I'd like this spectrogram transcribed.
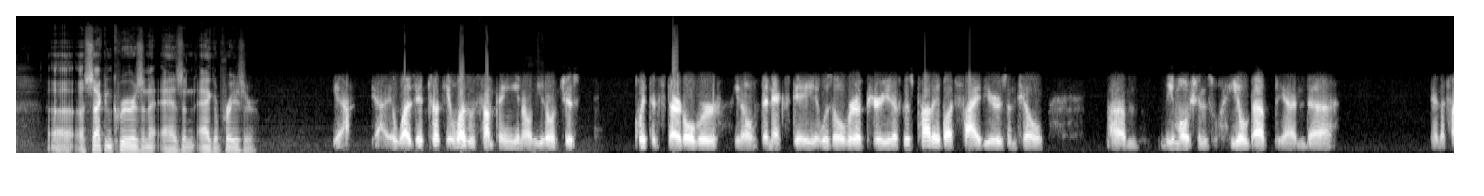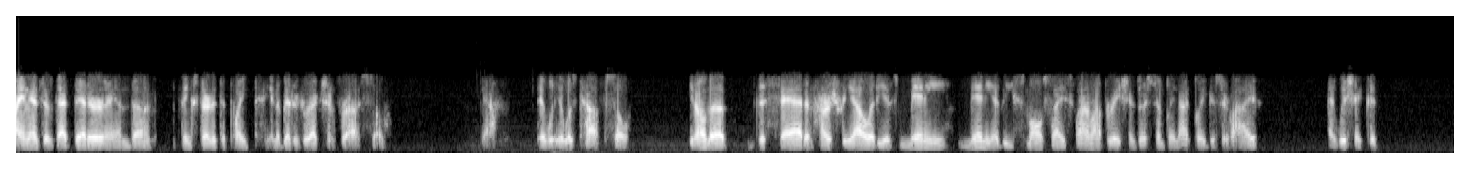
uh, a second career as an as an ag appraiser. Yeah, yeah, it was. It took. It wasn't something you know. You don't just quit and start over. You know, the next day. It was over a period of. It was probably about five years until um, the emotions healed up and uh, and the finances got better and uh, things started to point in a better direction for us. So yeah, it, it was tough. So, you know, the the sad and harsh reality is many, many of these small size farm operations are simply not going to survive. I wish I could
